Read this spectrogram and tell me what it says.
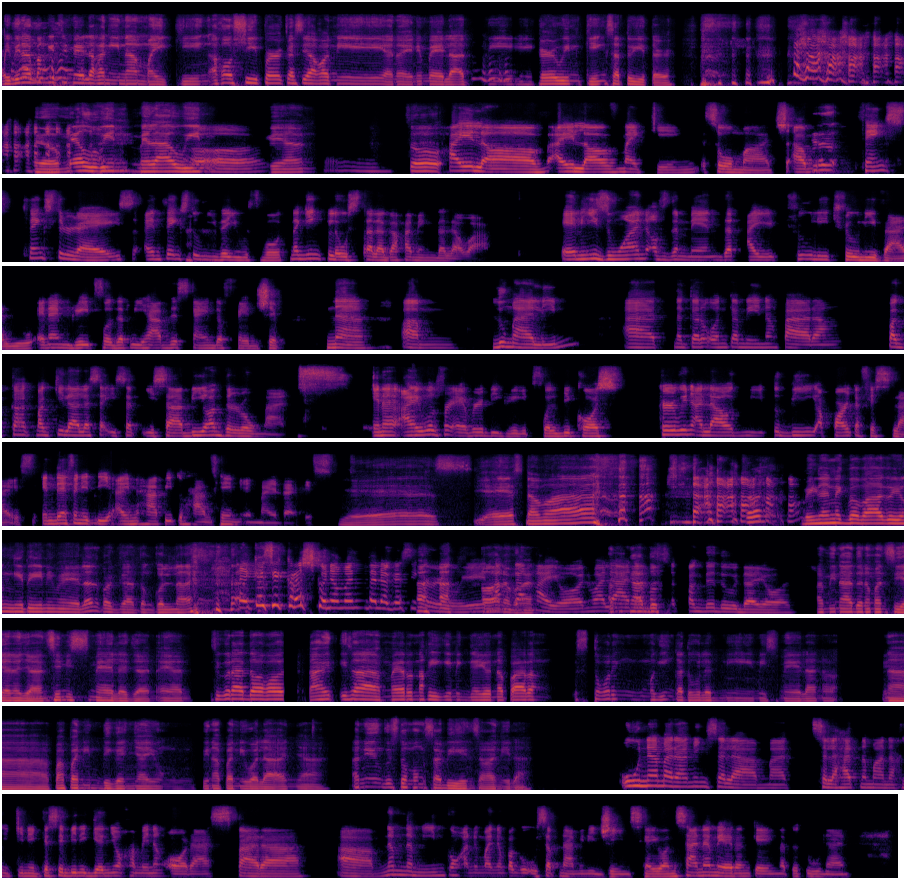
ay binabanggit si Mela kanina, my king. Ako shipper kasi ako ni ano eh, ni Mela at ni Kerwin King sa Twitter. Melwin, Melawin. Uh. So, I love, I love my king so much. Um, pero, thanks thanks to Rice and thanks to Me the Youth Vote, naging close talaga kaming dalawa. And he's one of the men that I truly, truly value. And I'm grateful that we have this kind of friendship na um, lumalim at nagkaroon kami ng parang pagka, pagkilala sa isa't isa beyond the romance. And I, I will forever be grateful because Kerwin allowed me to be a part of his life. And definitely, I'm happy to have him in my life. Yes. Yes naman. biglang nagbabago yung ngiti ni Melan pagka tungkol na. eh kasi crush ko naman talaga si Kerwin. oh, Hanggang naman. ngayon, wala Aminado, naman pagdududa yon. Aminado naman si ano dyan, si Miss Mela dyan. Ayan. Sigurado ako, kahit isa, meron nakikinig ngayon na parang gusto ko rin maging katulad ni Miss Mela. No? Na papanindigan niya yung pinapaniwalaan niya. Ano yung gusto mong sabihin sa kanila? Una, maraming salamat sa lahat ng mga nakikinig kasi binigyan niyo kami ng oras para um, namnamin kung ano man ang pag-uusap namin ni James ngayon. Sana meron kayong natutunan.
